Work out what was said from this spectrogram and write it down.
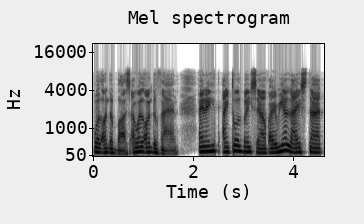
while on the bus, uh, while on the van, and I I told myself I realized that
